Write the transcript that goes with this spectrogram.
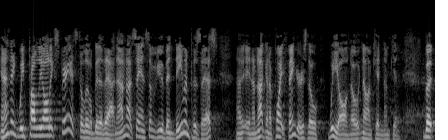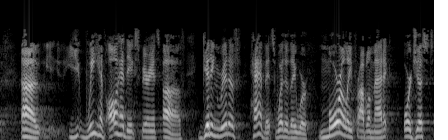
And I think we've probably all experienced a little bit of that. Now, I'm not saying some of you have been demon possessed, uh, and I'm not going to point fingers, though we all know. No, I'm kidding. I'm kidding. But uh, you, we have all had the experience of getting rid of habits, whether they were morally problematic or just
